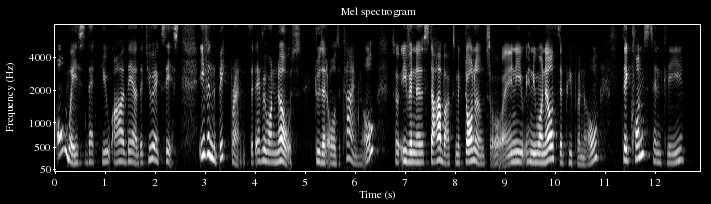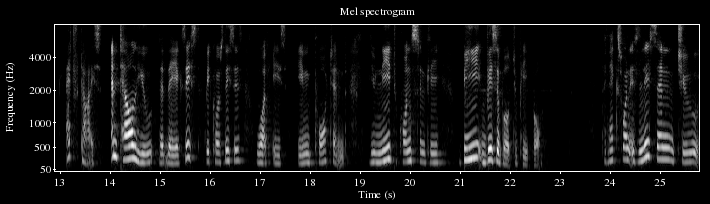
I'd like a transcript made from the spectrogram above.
always that you are there that you exist even the big brands that everyone knows do that all the time, no? So even a Starbucks, McDonald's, or any anyone else that people know, they constantly advertise and tell you that they exist because this is what is important. You need to constantly be visible to people. The next one is listen to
